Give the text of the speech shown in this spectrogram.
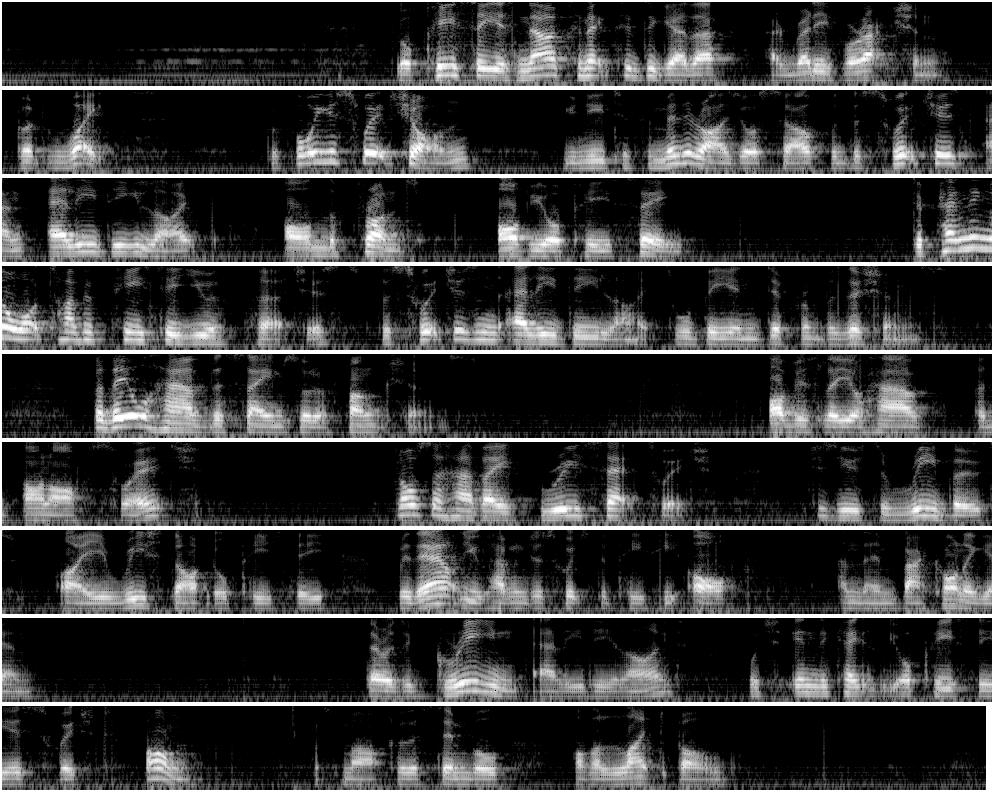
Your PC is now connected together and ready for action. But wait, before you switch on, you need to familiarise yourself with the switches and LED lights on the front of your PC. Depending on what type of PC you have purchased, the switches and LED lights will be in different positions. but they all have the same sort of functions. Obviously, you'll have an on-off switch. You'll also have a reset switch, which is used to reboot, i.e. restart your PC without you having to switch the PC off and then back on again. There is a green LED light, which indicates that your PC is switched on. It's marked with a symbol of a light bulb.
